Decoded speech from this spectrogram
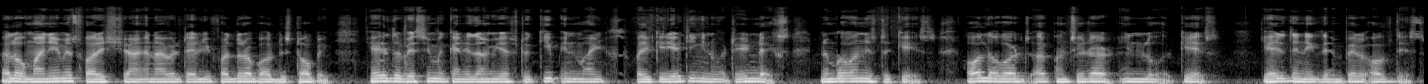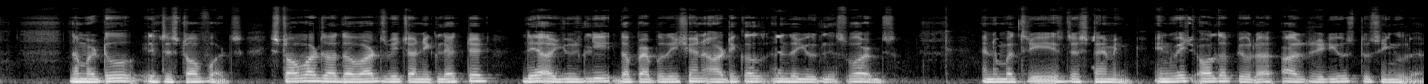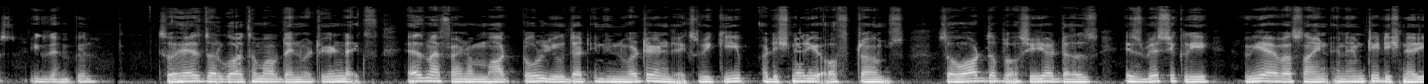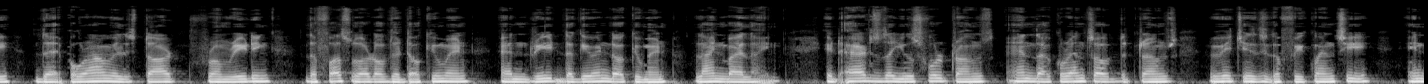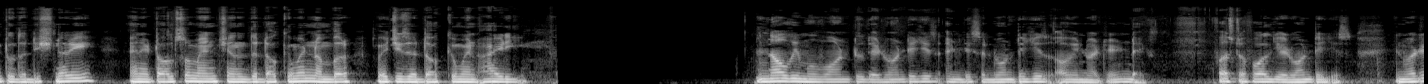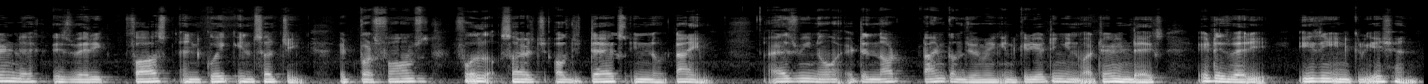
Hello, my name is Farisha and I will tell you further about this topic. Here is the basic mechanism you have to keep in mind while creating inverted index. Number one is the case. All the words are considered in lower case. Here is an example of this. Number two is the stop words. Stop words are the words which are neglected. They are usually the preposition, articles and the useless words. And number three is the stemming, in which all the plural are reduced to singulars. Example. So here's the algorithm of the inverted index. As my friend Ahmad told you that in inverted index we keep a dictionary of terms. So what the procedure does is basically we have assigned an empty dictionary. The program will start from reading the first word of the document and read the given document line by line. It adds the useful terms and the occurrence of the terms which is the frequency into the dictionary and it also mentions the document number which is a document ID. Now we move on to the advantages and disadvantages of inverted index. First of all the advantages. Inverted index is very fast and quick in searching. It performs full search of the text in no time. As we know, it is not time consuming in creating inverted index. It is very easy in creation.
